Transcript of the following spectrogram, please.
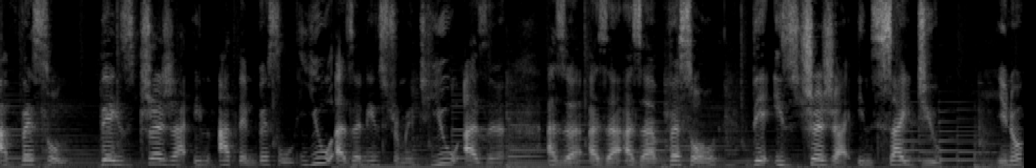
a vessel there is treasure in earthen vessel you as an instrument you as a as a as a as a vessel there is treasure inside you you know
